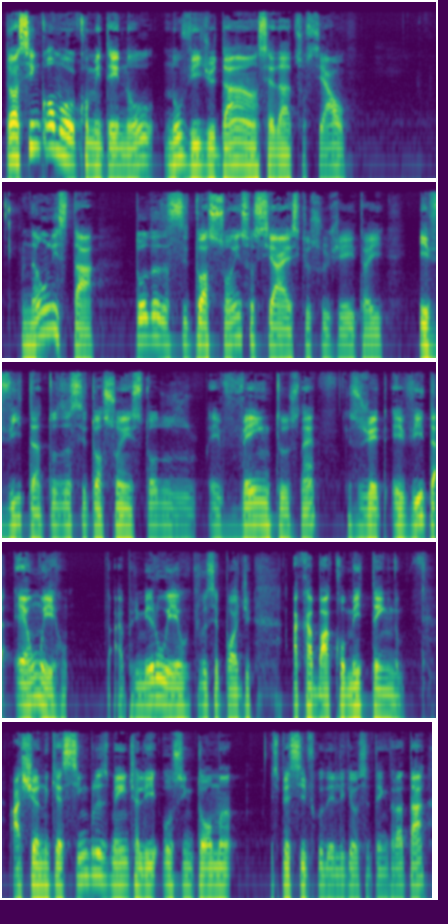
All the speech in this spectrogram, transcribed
Então, assim como eu comentei no, no vídeo da ansiedade social, não listar todas as situações sociais que o sujeito aí evita, todas as situações, todos os eventos, né, que o sujeito evita é um erro. Tá? É o primeiro erro que você pode acabar cometendo, achando que é simplesmente ali o sintoma específico dele que você tem que tratar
